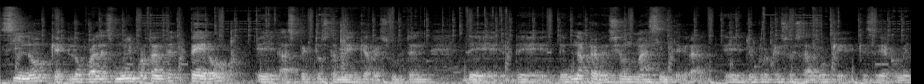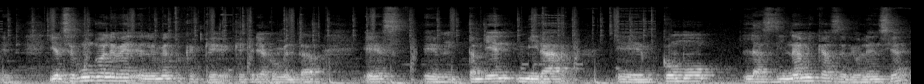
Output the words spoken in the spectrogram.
sino que, lo cual es muy importante, pero eh, aspectos también que resulten de, una prevención más integral. Eh, yo creo que eso es algo que, sería conveniente. Y el segundo elemento que, quería comentar es em, también mirar em, cómo las dinámicas de violencia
